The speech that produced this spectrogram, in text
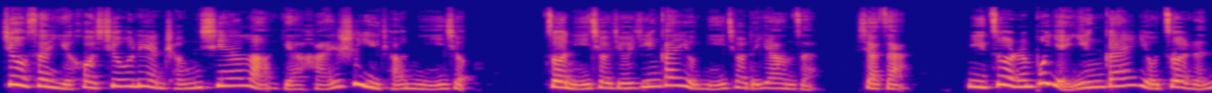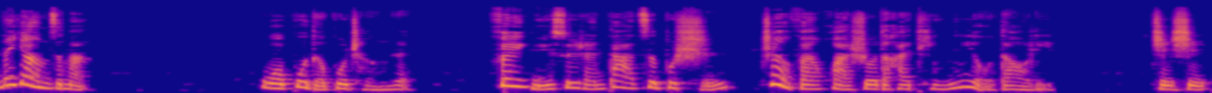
就算以后修炼成仙了，也还是一条泥鳅。做泥鳅就应该有泥鳅的样子，小子，你做人不也应该有做人的样子吗？”我不得不承认，飞鱼虽然大字不识，这番话说的还挺有道理。只是，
